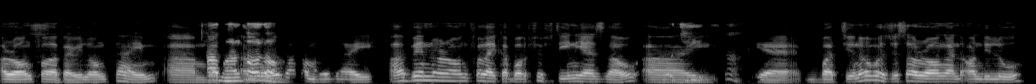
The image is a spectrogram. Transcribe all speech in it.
around for a very long time. Um, How long? How long? guy. I've been around for like about 15 years now. Oh, I. Huh. yeah, but you know, it was just around and on the low.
